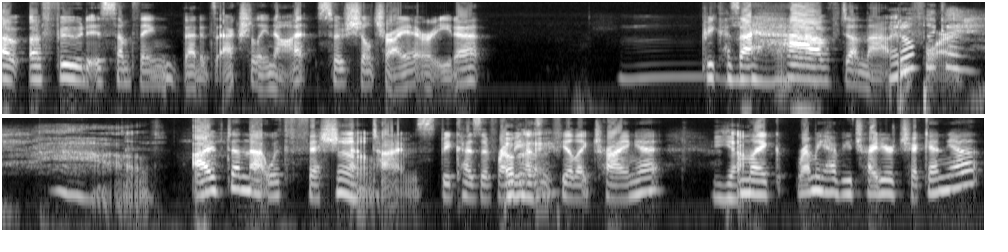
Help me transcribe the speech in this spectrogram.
a, a food is something that it's actually not, so she'll try it or eat it? Because I have done that. Mm, I don't before. think I have. I've done that with fish No. at times because if Remy Okay. doesn't feel like trying it, Yeah. I'm like, Remy, have you tried your chicken yet?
